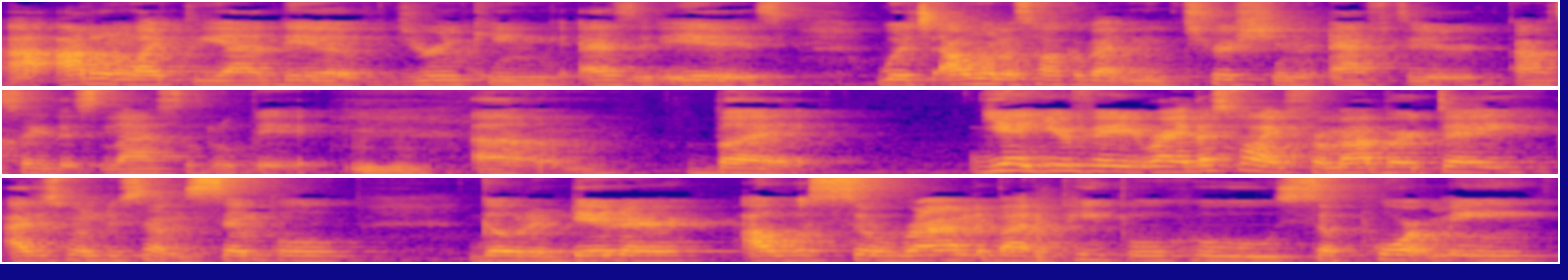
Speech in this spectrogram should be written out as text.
I, I don't like the idea of drinking as it is, which I want to talk about nutrition after I'll say this last little bit. Um, but yeah, you're very right. That's why like, for my birthday, I just want to do something simple. Go to dinner. I was surrounded by the people who support me.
